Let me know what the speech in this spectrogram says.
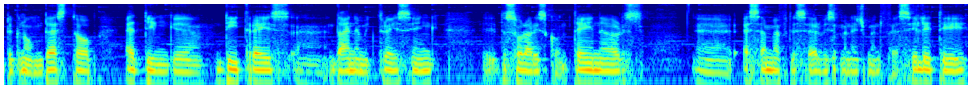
the GNOME desktop, adding uh, dtrace, dynamic tracing, the Solaris containers, SMF, the service management facility,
